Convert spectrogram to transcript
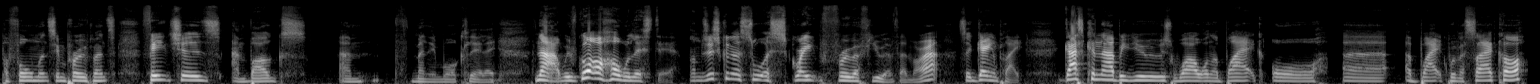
performance improvements, features and bugs, and many more clearly. Now, we've got a whole list here. I'm just going to sort of scrape through a few of them, alright? So, gameplay. Gas can now be used while on a bike or uh, a bike with a sidecar.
